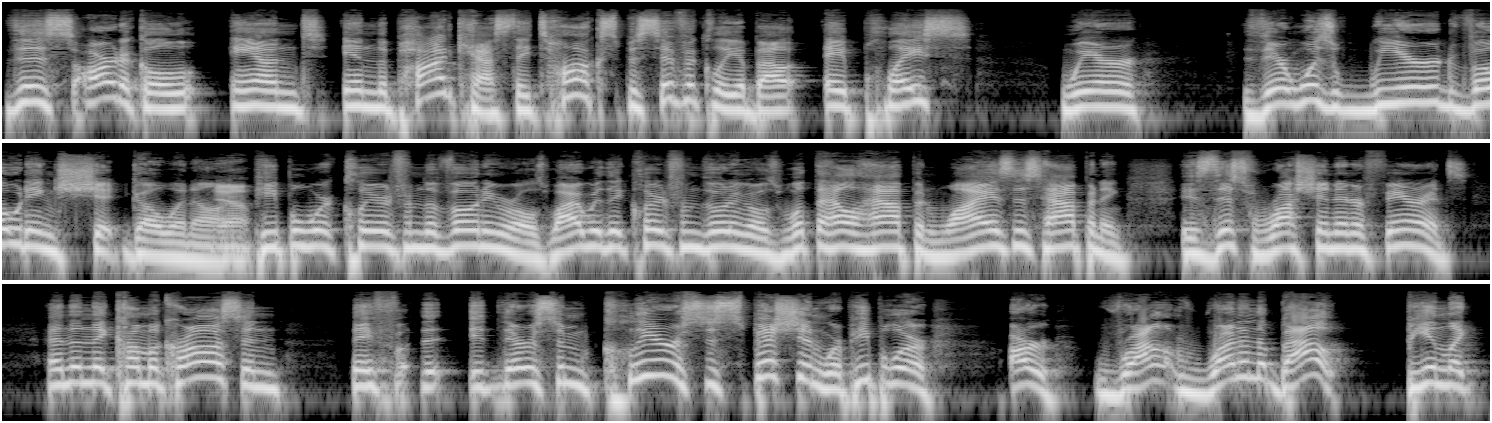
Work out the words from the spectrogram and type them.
this article and in the podcast, they talk specifically about a place where there was weird voting shit going on. Yeah. People were cleared from the voting rolls. Why were they cleared from the voting rolls? What the hell happened? Why is this happening? Is this Russian interference? And then they come across and they it, there's some clear suspicion where people are are rou- running about being like,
